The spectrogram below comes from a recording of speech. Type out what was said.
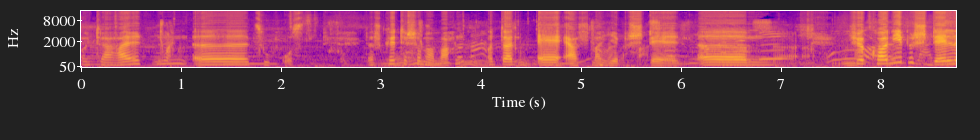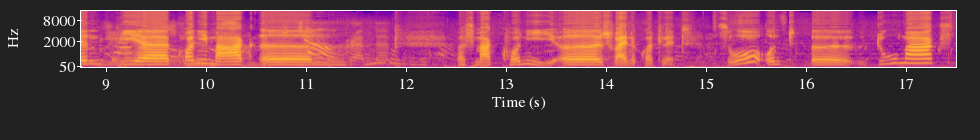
Unterhalten, äh, zubrusten. Das könnt ihr schon mal machen. Und dann äh, erstmal hier bestellen. Ähm, für Conny bestellen wir... Conny mag, ähm, Was mag Conny? Äh, Schweinekotelett. So, und äh, du magst...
